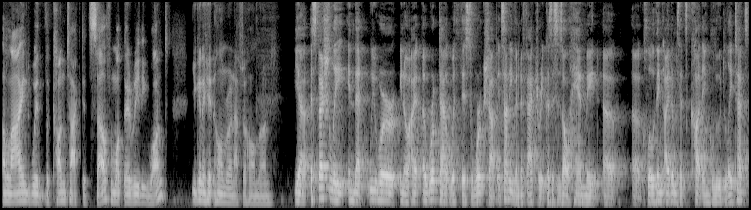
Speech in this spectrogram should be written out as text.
aligned with the contact itself and what they really want, you're going to hit home run after home run. Yeah, especially in that we were, you know, I, I worked out with this workshop. It's not even a factory because this is all handmade uh, uh, clothing items that's cut and glued latex.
